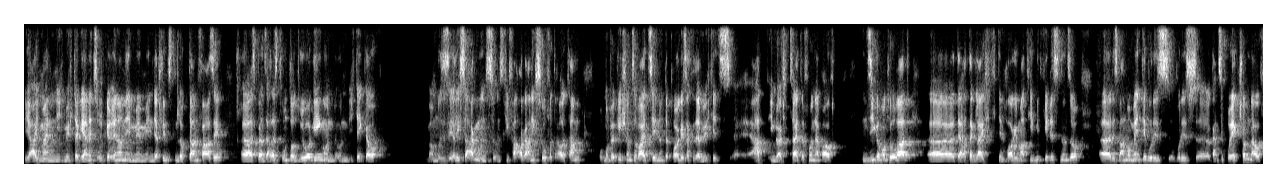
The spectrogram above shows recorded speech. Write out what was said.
Ja, ich meine, ich möchte da gerne zurückerinnern in, in der schlimmsten Lockdown-Phase, äh, als bei uns alles drunter und drüber ging. Und, und ich denke auch, man muss es ehrlich sagen, uns, uns die Fahrer gar nicht so vertraut haben, ob wir wirklich schon so weit sind. Und der Paul gesagt hat, er möchte jetzt, er hat, ihm läuft die Zeit davon, er braucht ein Siegermotorrad äh, der hat dann gleich den Jorge Martin mitgerissen und so. Äh, das waren Momente, wo das, wo das äh, ganze Projekt schon auf,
